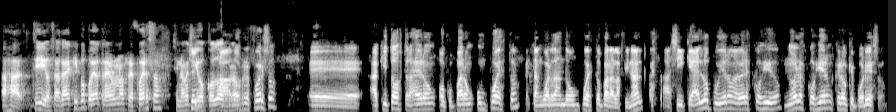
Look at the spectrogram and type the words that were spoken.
Ajá, sí, o sea, cada equipo podía traer unos refuerzos, si no me Sí, equivoco, dos, a ¿no? dos refuerzos. Eh, aquí todos trajeron, ocuparon un puesto, están guardando un puesto para la final, así que a él lo pudieron haber escogido, no lo escogieron creo que por eso,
